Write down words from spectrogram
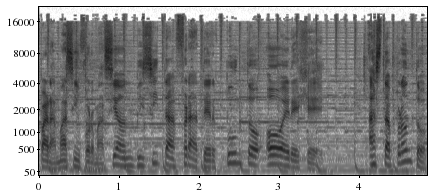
Para más información visita frater.org. Hasta pronto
